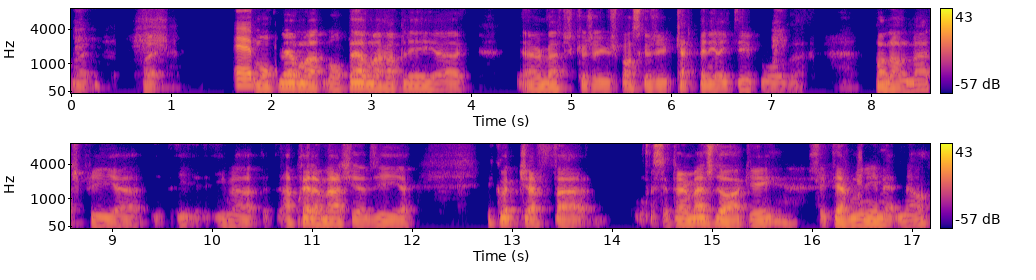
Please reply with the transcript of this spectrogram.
Euh, mon père m'a rappelé euh, un match que j'ai eu. Je pense que j'ai eu quatre pénalités pour, pendant le match. Puis il, après le match, il a dit Écoute, Jeff, c'est un match de hockey, c'est terminé maintenant,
